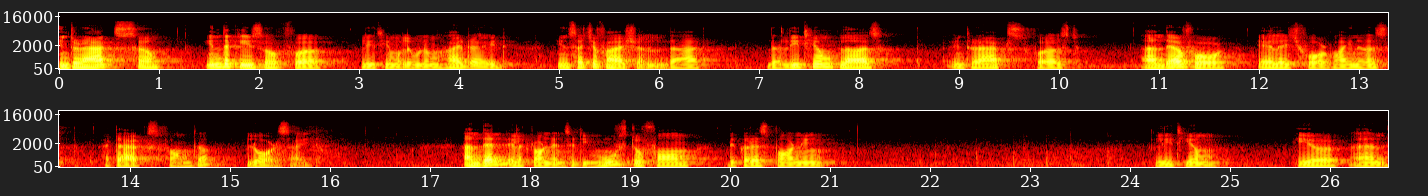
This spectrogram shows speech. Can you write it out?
interacts uh, in the case of uh, lithium aluminum hydride in such a fashion that the lithium plus interacts first and therefore ALH4 minus attacks from the lower side. And then electron density moves to form the corresponding lithium here and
